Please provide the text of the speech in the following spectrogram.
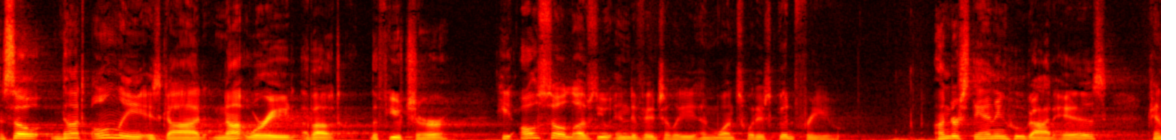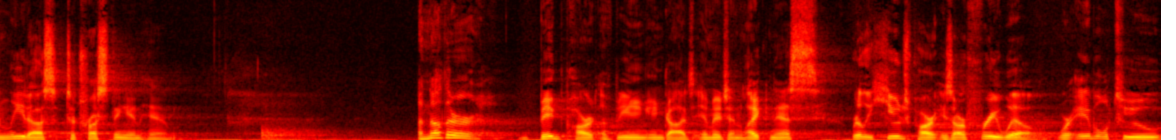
And so, not only is God not worried about the future, he also loves you individually and wants what is good for you. Understanding who God is can lead us to trusting in him. Another big part of being in God's image and likeness, really huge part, is our free will. We're able to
